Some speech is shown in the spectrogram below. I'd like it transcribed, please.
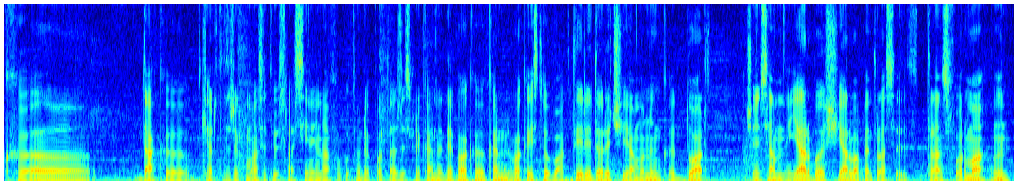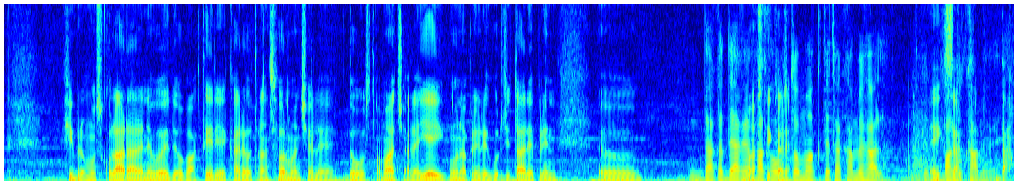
că dacă chiar te recomand să te uiți la CNN a făcut un reportaj despre carne de vacă, carne de vacă este o bacterie deoarece ea mănâncă doar ce înseamnă iarbă și iarba pentru a se transforma în fibră musculară are nevoie de o bacterie care o transformă în cele două stomace ale ei, una prin regurgitare, prin uh, dacă de are facă un stomac tetracameral, adică exact. patru camere. Da.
